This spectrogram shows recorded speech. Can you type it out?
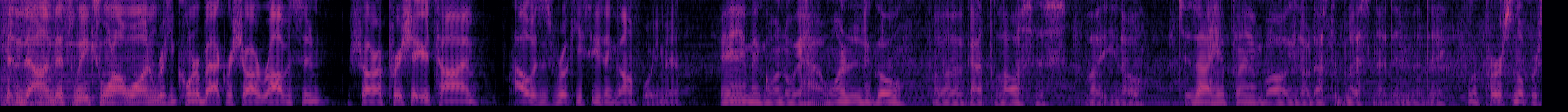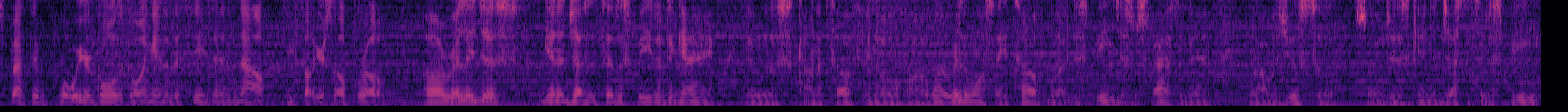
Sitting down in this week's one-on-one, rookie cornerback Rashard Robinson. Rashard, I appreciate your time. How has this rookie season gone for you, man? It ain't been going the way how I wanted it to go. Uh, got the losses, but you know, just out here playing ball, you know, that's the blessing at the end of the day. From a personal perspective, what were your goals going into the season, and now you felt yourself grow? Uh, really just getting adjusted to the speed of the game. It was kind of tough, you know. Uh, well, I really won't say tough, but the speed just was faster than what I was used to. So just getting adjusted to the speed,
